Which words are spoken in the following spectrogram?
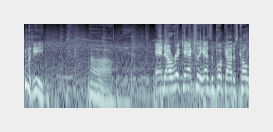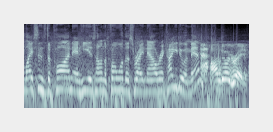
Lee. Oh, man. And uh, Rick actually has a book out. It's called License to Pawn, and he is on the phone with us right now. Rick, how you doing, man? I'm doing great.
